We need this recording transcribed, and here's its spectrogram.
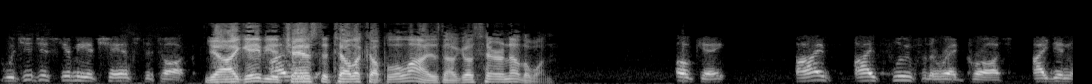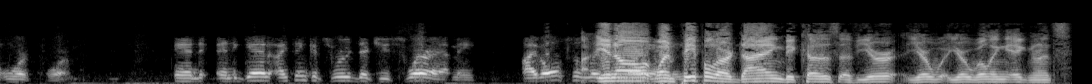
would you just give me a chance to talk? Yeah, I gave you a I chance was- to tell a couple of lies. Now go hear another one. Okay, I I flew for the Red Cross. I didn't work for them. And and again, I think it's rude that you swear at me. I've also Uh, you know, when people are dying because of your your your willing ignorance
